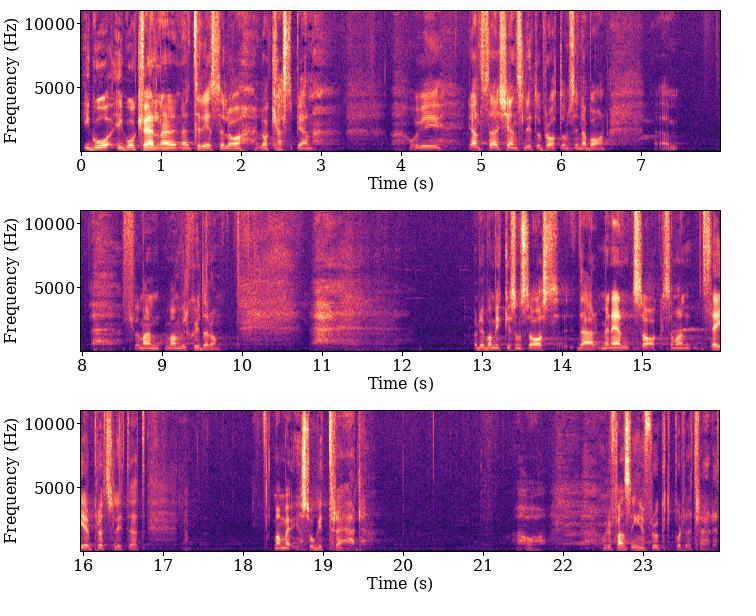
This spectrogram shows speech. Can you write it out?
Igår, igår kväll när, när Therese la, la Caspian, och vi, det är alltid så här känsligt att prata om sina barn, ehm, för man, man vill skydda dem. Och det var mycket som sades där, men en sak som man säger plötsligt är att mamma, jag såg ett träd. Och det fanns ingen frukt på det där trädet.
